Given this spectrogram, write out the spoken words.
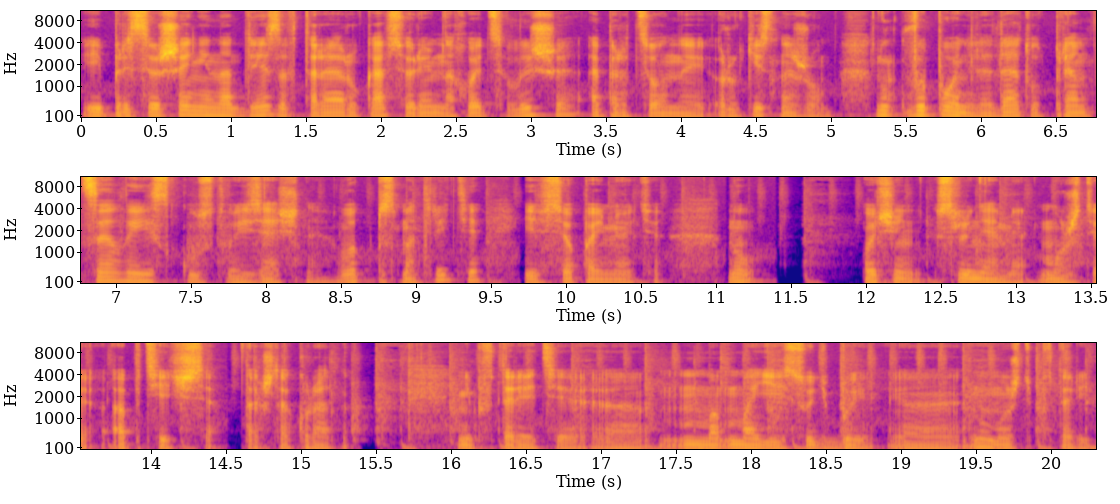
И при совершении надреза вторая рука все время находится выше операционной руки с ножом. Ну, вы поняли, да, тут прям целое искусство изящное. Вот посмотрите и все поймете. Ну, очень слюнями можете обтечься, так что аккуратно. Не повторяйте э, моей судьбы, э, ну, можете повторить.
